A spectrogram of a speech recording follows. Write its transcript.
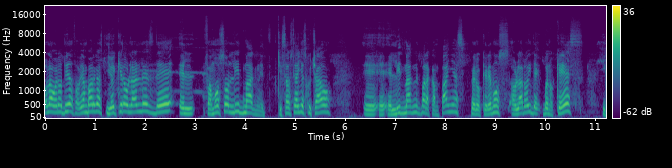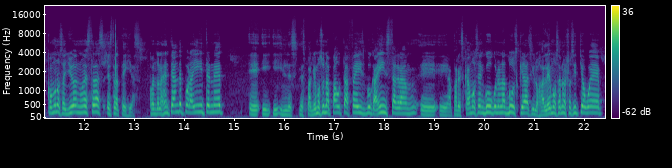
Hola, buenos días, Fabián Vargas. Y hoy quiero hablarles de famoso lead magnet. Quizá usted haya escuchado eh, eh, el lead magnet para campañas, pero queremos hablar hoy de, bueno, qué es y cómo nos ayuda en nuestras estrategias. Cuando la gente ande por ahí en internet eh, y, les, les, paguemos una pauta a Facebook, a Instagram, aparezcamos en Google en las búsquedas y los jalemos a nuestro sitio web,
